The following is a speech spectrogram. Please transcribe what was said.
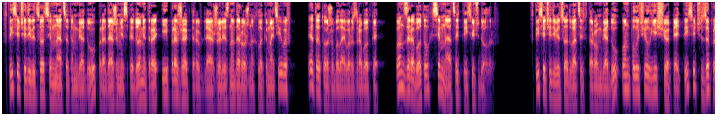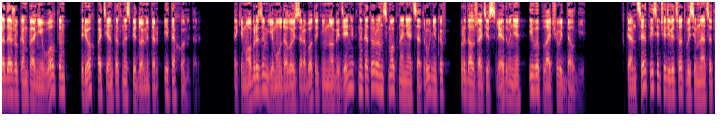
В 1917 году продажами спидометра и прожекторов для железнодорожных локомотивов это тоже была его разработка, он заработал 17 тысяч долларов. В 1922 году он получил еще 5 тысяч за продажу компании Waltham трех патентов на спидометр и тахометр. Таким образом, ему удалось заработать немного денег, на которые он смог нанять сотрудников, продолжать исследования и выплачивать долги. В конце 1918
